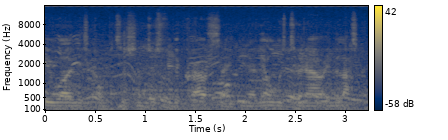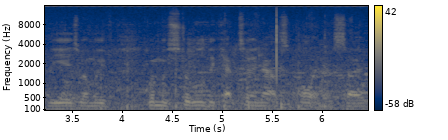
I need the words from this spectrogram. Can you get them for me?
do well in this competition just for the crowd's sake. You know, they always turn out in the last couple of years when we've when we've struggled, they kept turning out and supporting us. So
